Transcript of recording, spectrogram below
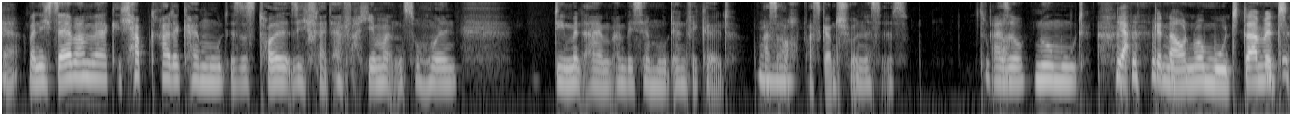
Ja. Wenn ich selber merke, ich habe gerade keinen Mut, ist es toll, sich vielleicht einfach jemanden zu holen, die mit einem ein bisschen Mut entwickelt, was mhm. auch was ganz Schönes ist. Super. Also nur Mut. Ja, genau, nur Mut. Damit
